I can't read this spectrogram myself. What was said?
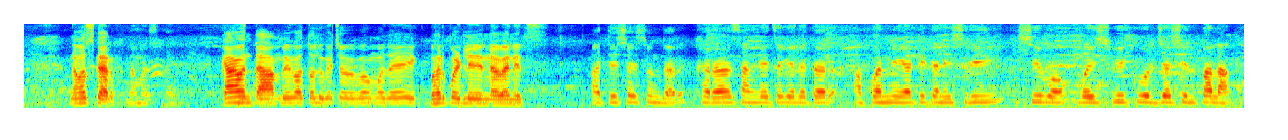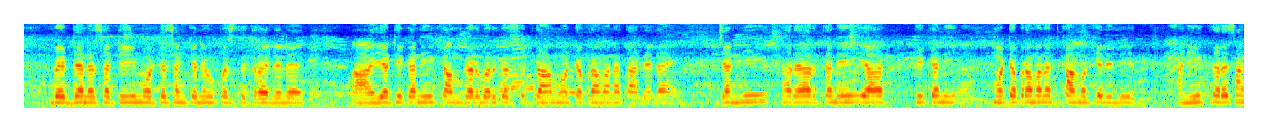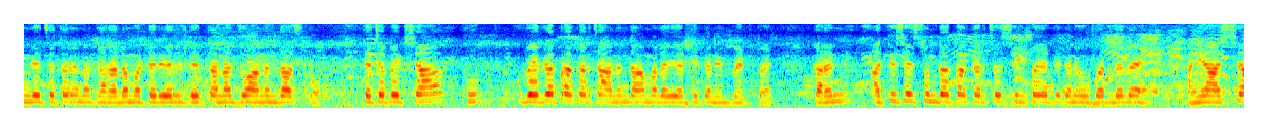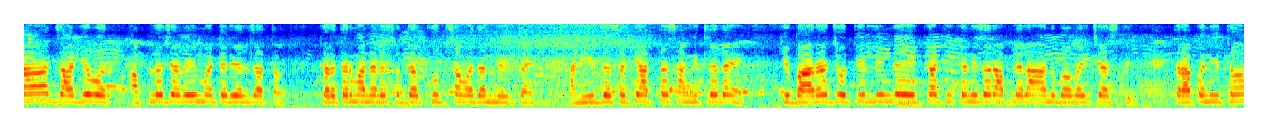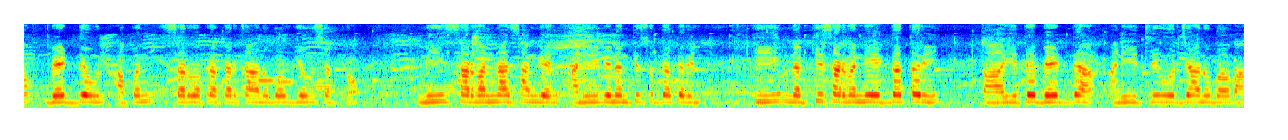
नमस्कार. नमस्ते. काय म्हणता आंबेगाव तालुक्याच्या विभागामध्ये एक भर पडलेली नव्यानेच. अतिशय सुंदर. खरं सांगायचं गेलं तर आपण या ठिकाणी श्री शिव वैश्विक ऊर्जा शिल्पाला भेट देण्यासाठी मोठ्या संख्येने उपस्थित राहिलेले आहे. या ठिकाणी कामगार वर्गसुद्धा मोठ्या प्रमाणात आलेला आहे. ज्यांनी खऱ्या अर्थाने या ठिकाणी मोठ्या प्रमाणात कामं केलेली आहेत. आणि खरं सांगायचं तर आहे ना घराला मटेरियल देताना जो आनंद असतो त्याच्यापेक्षा खूप वेगळ्या प्रकारचा आनंद आम्हाला या ठिकाणी भेटतो आहे कारण अतिशय सुंदर प्रकारचं शिल्प या ठिकाणी उभारलेलं आहे. आणि अशा जागेवर आपलं ज्यावेळी मटेरियल जातं खरं तर मनाला सुद्धा खूप समाधान मिळतं आहे आणि जसं की आत्ता सांगितलेलं आहे की बारा ज्योतिर्लिंग एका ठिकाणी जर आपल्याला अनुभवायचे असतील तर आपण इथं भेट देऊन आपण सर्व प्रकारचा अनुभव घेऊ शकतो. मी सर्वांना सांगेल आणि विनंतीसुद्धा करेल की नक्की सर्वांनी एकदा तरी इथे भेट द्या आणि इथली ऊर्जा अनुभवा.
